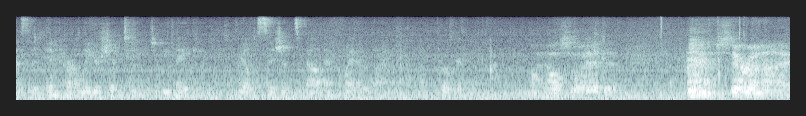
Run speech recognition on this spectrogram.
as an internal leadership team to be making real decisions about FY09 programming. Might also add that Sarah and I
